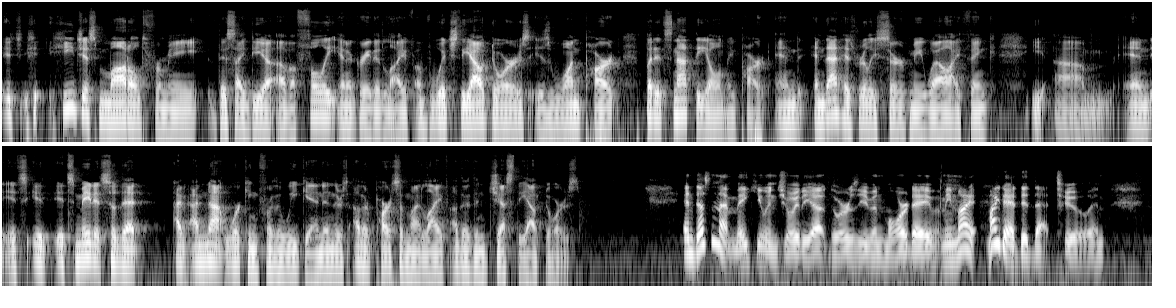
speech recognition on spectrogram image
it, he just modeled for me this idea of a fully integrated life, of which the outdoors is one part, but it's not the only part, and and that has really served me well, I think. Um, and it's it, it's made it so that I, am not working for the weekend, and there's other parts of my life other than just the outdoors. And doesn't that make you enjoy the outdoors even more, Dave? I mean, my my dad did that too, and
